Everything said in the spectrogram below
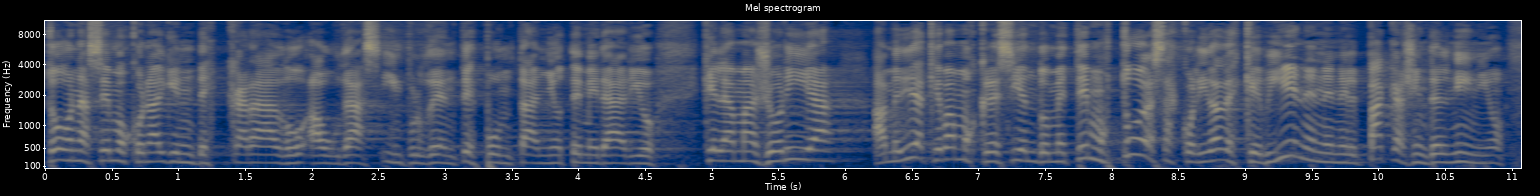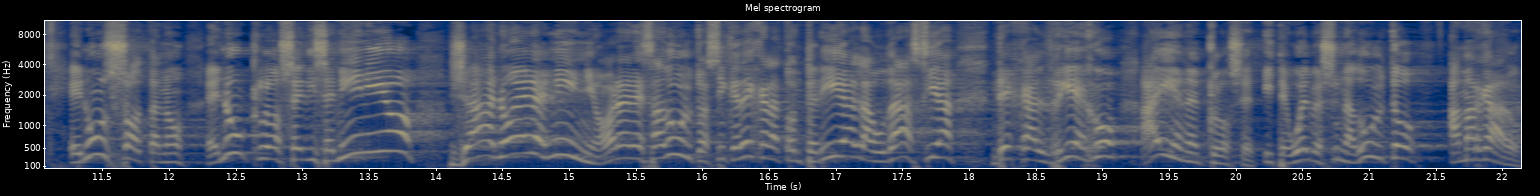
Todos nacemos con alguien descarado, audaz, imprudente, espontáneo, temerario, que la mayoría, a medida que vamos creciendo, metemos todas esas cualidades que vienen en el packaging del niño, en un sótano, en un closet, y dice, niño, ya no eres niño, ahora eres adulto, así que deja la tontería, la audacia, deja el riesgo ahí en el closet y te vuelves un adulto amargado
